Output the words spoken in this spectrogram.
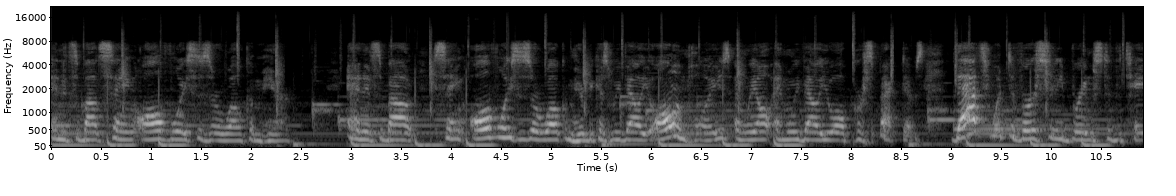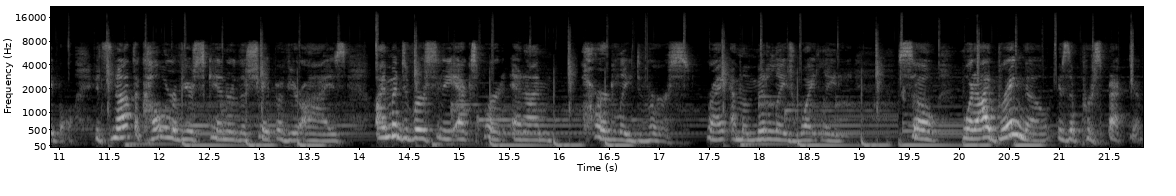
And it's about saying all voices are welcome here. And it's about saying all voices are welcome here because we value all employees and we all and we value all perspectives. That's what diversity brings to the table. It's not the color of your skin or the shape of your eyes. I'm a diversity expert and I'm hardly diverse, right? I'm a middle-aged white lady. So, what I bring though is a perspective,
